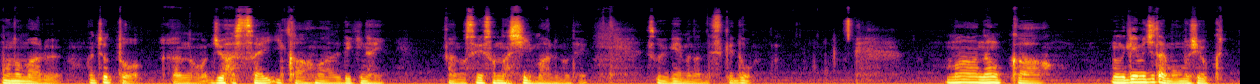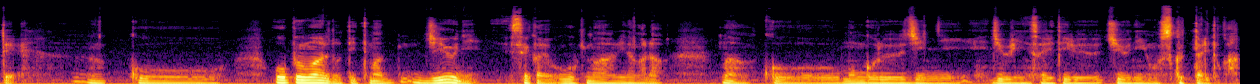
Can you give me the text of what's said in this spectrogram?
ものもある、まあちょっと、あの、18歳以下はできない、あの、凄惨なシーンもあるので、そういうゲームなんですけど、まあなんか、ゲーム自体も面白くって、こう、オープンワールドって言って、まあ自由に世界を動き回りながら、まあこう、モンゴル人に蹂躙されている住人を救ったりとか、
